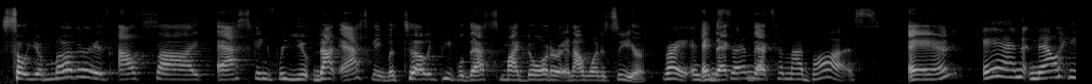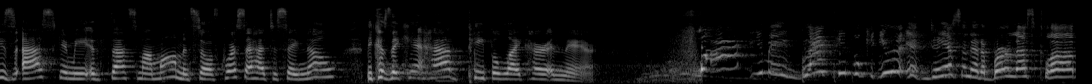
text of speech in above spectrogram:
So your mother is outside asking for you, not asking, but telling people that's my daughter and I want to see her. Right, and, she that, said that to my boss. and And now he's asking me if that's my mom. And so, of course, I had to say no because they can't have people like her in there. what? Mean black people? can- You're eh, at- dancing at a burlesque club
